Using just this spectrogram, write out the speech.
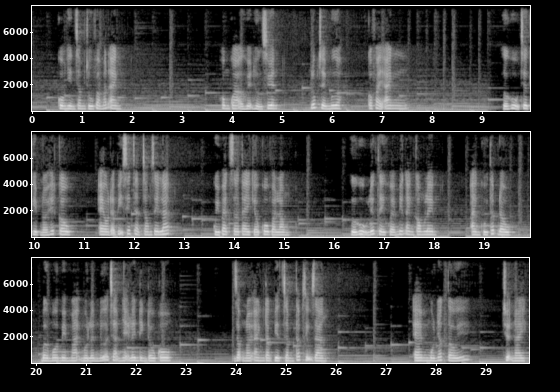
cô nhìn chăm chú vào mắt anh. Hôm qua ở huyện Hướng Xuyên, lúc trời mưa, có phải anh... Hứa hủ chưa kịp nói hết câu, eo đã bị siết chặt trong dây lát. Quý Bạch giơ tay kéo cô vào lòng. Hứa hủ liếc thấy khóe miệng anh cong lên. Anh cúi thấp đầu, bờ môi mềm mại một lần nữa chạm nhẹ lên đỉnh đầu cô. Giọng nói anh đặc biệt trầm thấp dịu dàng. Em muốn nhắc tới... chuyện này.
